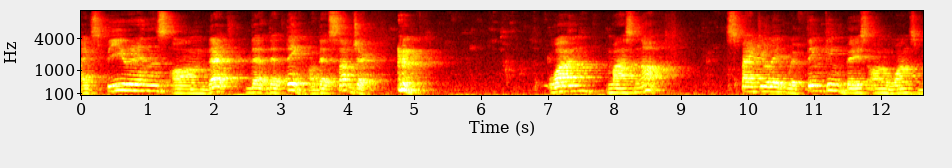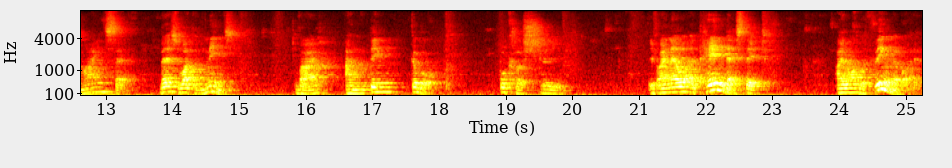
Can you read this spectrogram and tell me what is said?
experience on that, that, that thing or that subject, one must not speculate with thinking based on one's mindset. That's what it means by unthinkable. 不可思议. If I never attain that state, I don't want to think about it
